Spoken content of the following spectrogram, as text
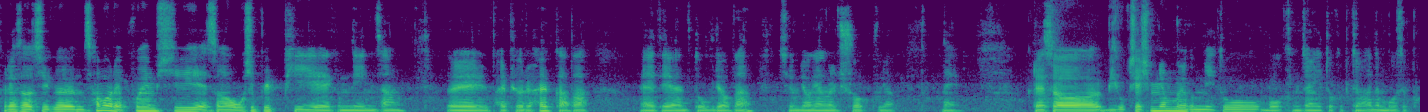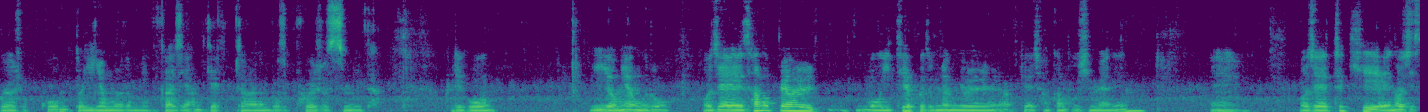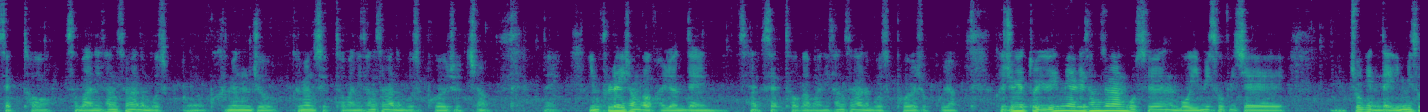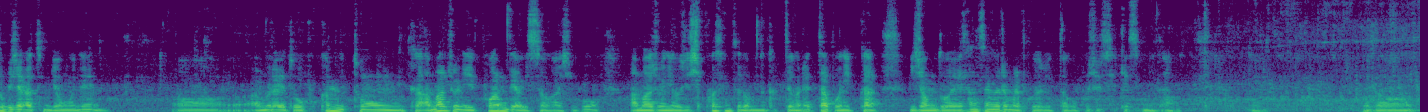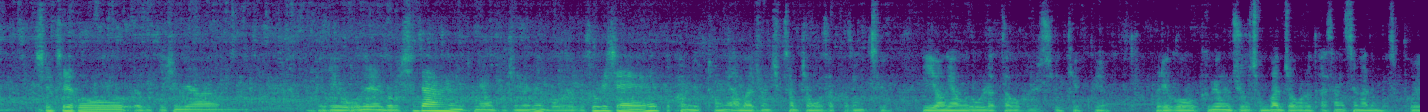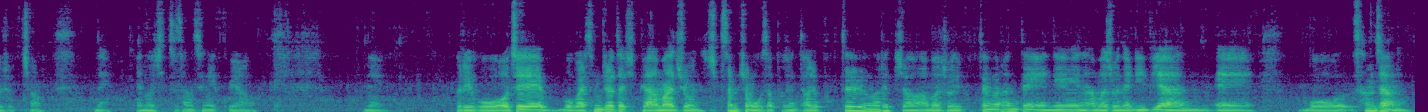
그래서 지금 3월 FOMC에서 50bp의 금리 인상을 발표를 할까봐에 대한 또 우려가 지금 영향을 주었고요. 네. 그래서 미국채 10년물 금리도 뭐 굉장히 또 급등하는 모습 보여줬고 또 2년물 금리까지 함께 급등하는 모습 보여줬습니다. 그리고 이 영향으로 어제 산업별 뭐 ETF 등락률 함께 잠깐 보시면은 예, 어제 특히 에너지 섹터 많이 상승하는 모습, 어, 금융주, 금융 섹터 많이 상승하는 모습 보여줬죠. 네, 인플레이션과 관련된 세, 섹터가 많이 상승하는 모습 보여줬고요. 그 중에 또 유의미하게 상승한 곳은 뭐 이미 소비재 쪽인데 이미 소비재 같은 경우는 어, 아무래도 복합유통 그 아마존이 포함되어 있어가지고 아마존이 어제 10% 넘는 급등을 했다 보니까 이 정도의 상승 흐름을 보여줬다고 보실 수 있겠습니다. 네. 그래서 실제로 여기 보시면 여기 오늘 뭐 시장 동향 보시면은 뭐 여기 소비재 복합 유통이 아마존 13.54%이 영향으로 올랐다고 보실 수 있겠고요. 그리고 금융주 전반적으로 다 상승하는 모습 보여줬죠. 네, 에너지도 상승했고요. 네. 그리고 어제 뭐 말씀드렸다시피 아마존 13.54% 아주 폭등을 했죠. 아마존이 폭등을 한 데에는 아마존의 리비안의 뭐 상장을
